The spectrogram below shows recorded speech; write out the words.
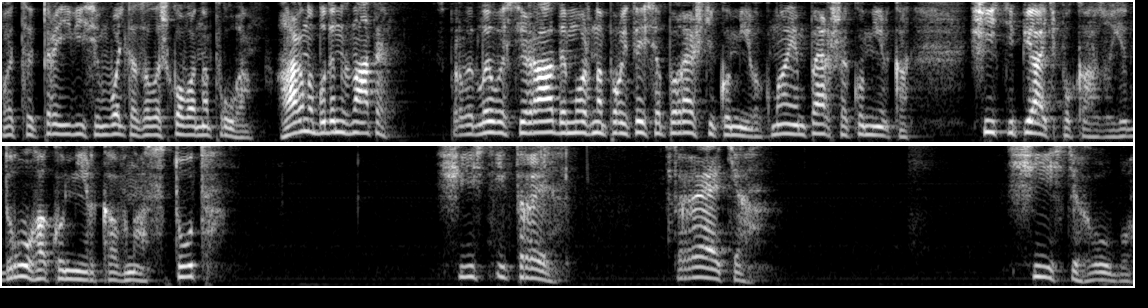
23,8 вольта залишкова напруга. Гарно будемо знати. Справедливості ради можна пройтися по решті комірок. Маємо перша комірка. 6,5 показує. Друга комірка в нас тут. 6,3. Третя. 6 грубо.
